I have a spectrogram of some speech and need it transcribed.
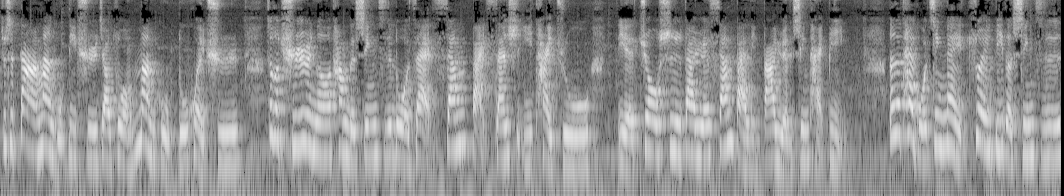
就是大曼谷地区叫做曼谷都会区。这个区域呢，他们的薪资落在三百三十一泰铢。也就是大约三百零八元新台币。那在泰国境内最低的薪资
